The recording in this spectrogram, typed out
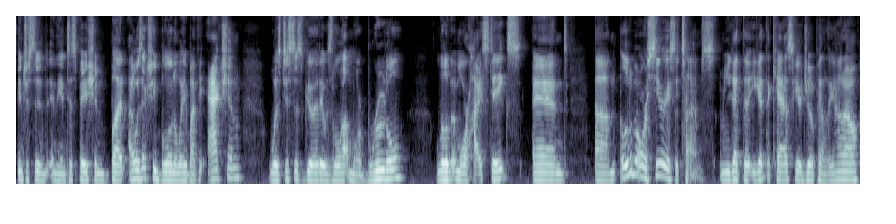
interested in the anticipation, but I was actually blown away by the action. Was just as good. It was a lot more brutal, a little bit more high stakes, and um, a little bit more serious at times. I mean, you got the you got the cast here, Joe Pantoliano,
